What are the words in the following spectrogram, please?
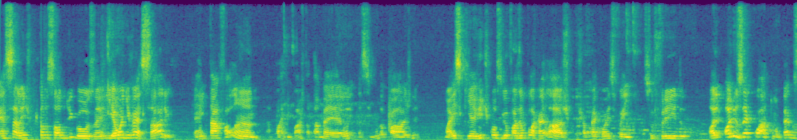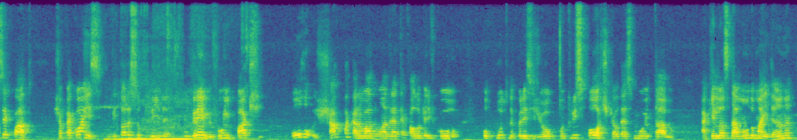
excelente por causa do saldo de gols, né? E é um adversário que a gente tava falando, a parte de baixo da tabela, da segunda página, mas que a gente conseguiu fazer um placar elástico. O Chapecoense foi sofrido. Olha, olha o Z4, mano, pega o Z4. Chapecoense, vitória sofrida. O Grêmio foi um empate horror, chato pra caramba. O André até falou que ele ficou, ficou puto depois desse jogo contra o Sport, que é o 18º. Aquele lance da mão do Maidana,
